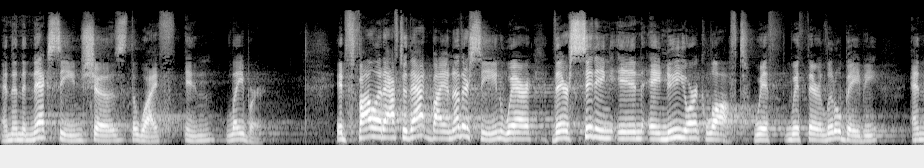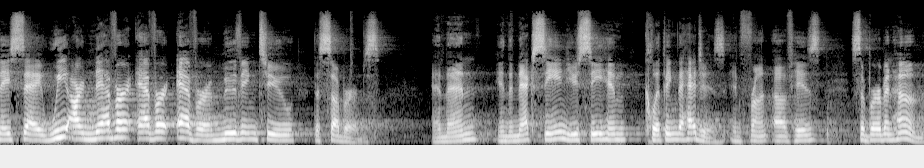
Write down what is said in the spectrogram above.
And then the next scene shows the wife in labor. It's followed after that by another scene where they're sitting in a New York loft with, with their little baby, and they say, We are never, ever, ever moving to the suburbs. And then in the next scene, you see him clipping the hedges in front of his suburban home.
